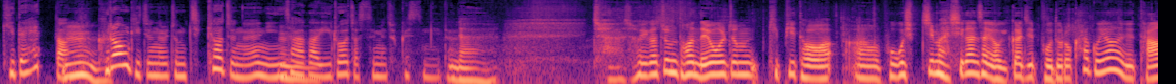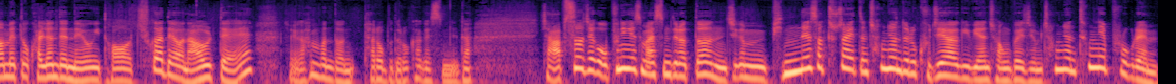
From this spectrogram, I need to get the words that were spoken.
기대했던 음. 그런 기준을 좀 지켜주는 인사가 음. 이루어졌으면 좋겠습니다. 네. 자, 저희가 좀 더 내용을 좀 깊이 더 어, 보고 싶지만 시간상 여기까지 보도록 하고요. 다음에 또 관련된 내용이 더 추가되어 나올 때 저희가 한 번 더 다뤄보도록 하겠습니다. 자, 앞서 제가 오프닝에서 말씀드렸던 지금 빚내서 투자했던 청년들을 구제하기 위한 정부의 지금 청년 특례 프로그램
